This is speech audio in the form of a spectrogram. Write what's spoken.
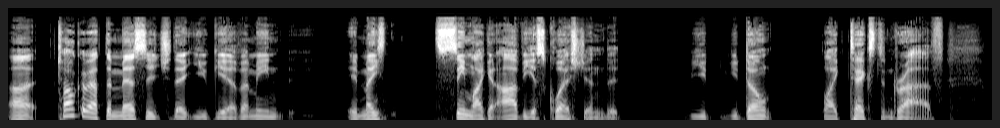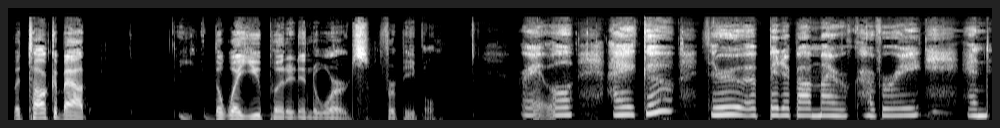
uh, talk about the message that you give. I mean, it may seem like an obvious question that you you don't like text and drive, but talk about the way you put it into words for people. Right. Well, I go through a bit about my recovery and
